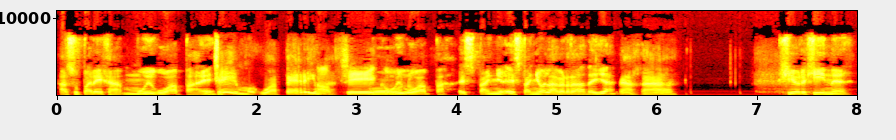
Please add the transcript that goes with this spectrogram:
a su pareja muy guapa, ¿eh? Sí, muy guapérrima. sí, muy guapa. española, ¿verdad? Ella. Ajá. Georgina.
